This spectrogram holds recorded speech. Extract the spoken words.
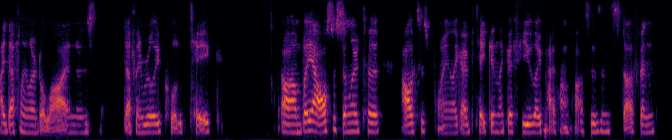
i definitely learned a lot and it was definitely really cool to take. Um, but yeah also similar to alex's point like i've taken like a few like python classes and stuff and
